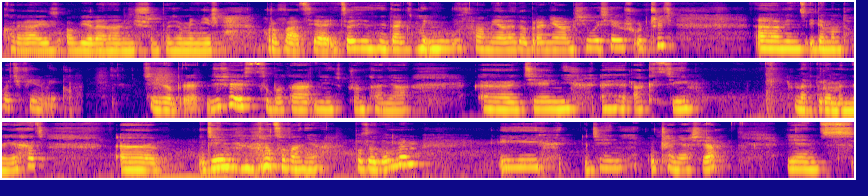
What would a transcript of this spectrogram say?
Korea jest o wiele na niższym poziomie niż Chorwacja i coś jest nie tak z moimi włosami, ale dobra, nie mam siły się już uczyć, więc idę montować filmik. Dzień dobry. Dzisiaj jest sobota, dzień sprzątania, e, dzień e, akcji, na którą będę jechać, e, dzień nocowania poza domem i dzień uczenia się, więc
